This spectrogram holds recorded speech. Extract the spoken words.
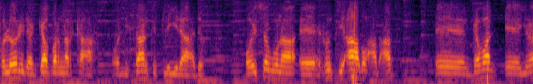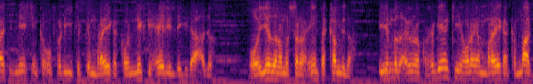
florida governor ka ah oo desantis la yidhaahdo oo isaguna runtii aada u cadcad gabadh united nationka u fadhiyi jirtay maraykanka oo nicky haley la yidhaahdo oo iyaduna musharaxiinta ka mid ah iyo madaxweyne ku-xigeenkii hore ee maraykanka mark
